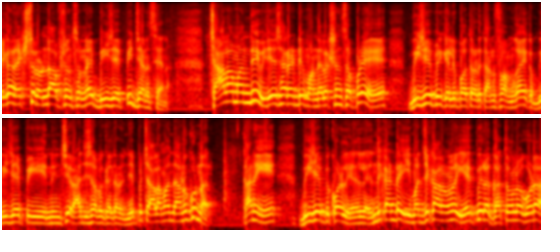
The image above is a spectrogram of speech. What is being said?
ఇక నెక్స్ట్ రెండు ఆప్షన్స్ ఉన్నాయి బీజేపీ జనసేన. చాలామంది విజయసాయిరెడ్డి మొన్న ఎలక్షన్స్ అప్పుడే బీజేపీకి వెళ్ళిపోతాడు కన్ఫామ్గా ఇక బీజేపీ నుంచి రాజ్యసభకి వెళ్తాడని చెప్పి చాలామంది అనుకున్నారు. కానీ బీజేపీ కూడా లేదు. ఎందుకంటే ఈ మధ్యకాలంలో ఏపీలో గతంలో కూడా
